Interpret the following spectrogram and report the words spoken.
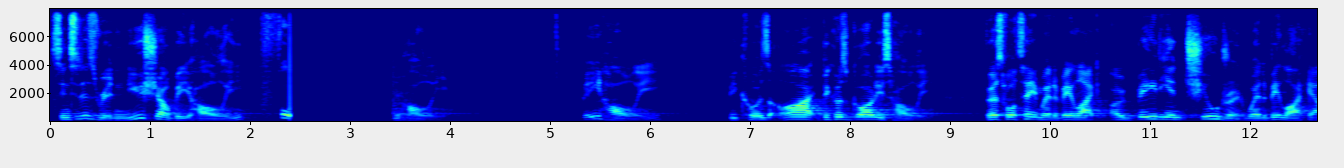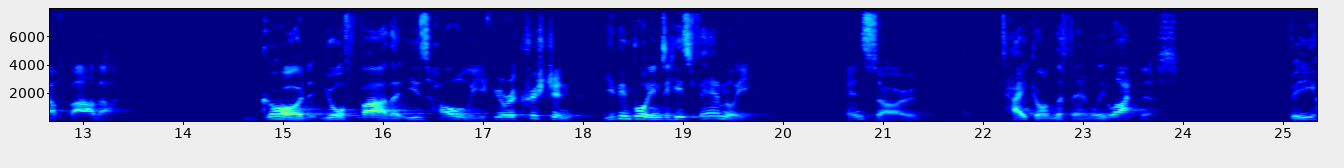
Since it is written, You shall be holy, for I am holy. Be holy because, I, because God is holy. Verse 14, we're to be like obedient children. We're to be like our Father. God, your Father, is holy. If you're a Christian, you've been brought into his family. And so, take on the family likeness. Be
